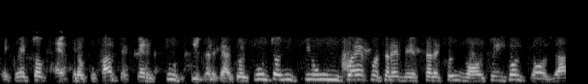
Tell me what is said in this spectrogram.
e questo è preoccupante per tutti perché a quel punto di chiunque potrebbe essere coinvolto in qualcosa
